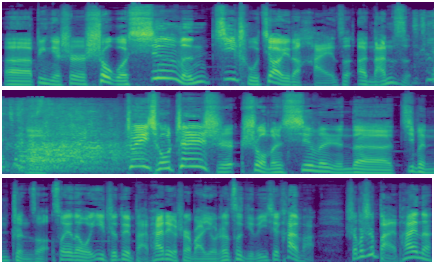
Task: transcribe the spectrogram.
呃，并且是受过新闻基础教育的孩子，呃，男子，啊，追求真实是我们新闻人的基本准则。所以呢，我一直对摆拍这个事儿吧，有着自己的一些看法。什么是摆拍呢？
